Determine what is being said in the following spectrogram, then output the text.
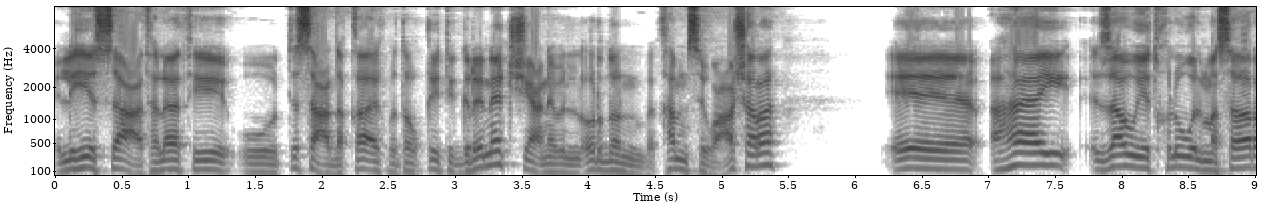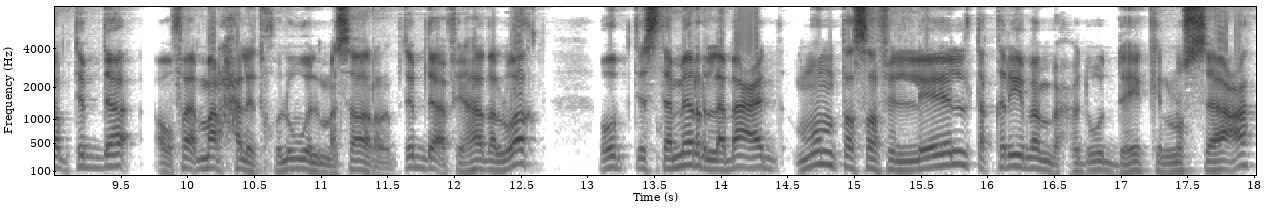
اللي هي الساعة ثلاثة وتسع دقائق بتوقيت جرينتش يعني بالأردن خمسة وعشرة. إيه هاي زاوية خلو المسار بتبدأ أو مرحلة خلو المسار بتبدأ في هذا الوقت وبتستمر لبعد منتصف الليل تقريبا بحدود هيك النص ساعة.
